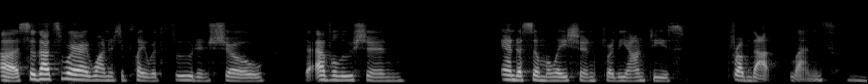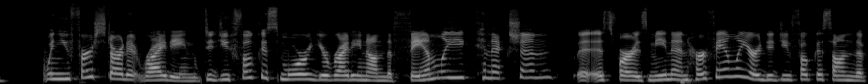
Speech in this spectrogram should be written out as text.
Uh, so that's where I wanted to play with food and show the evolution and assimilation for the aunties from that lens. Hmm. When you first started writing, did you focus more your writing on the family connection as far as Meena and her family, or did you focus on the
